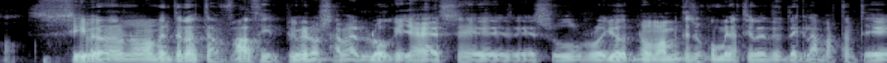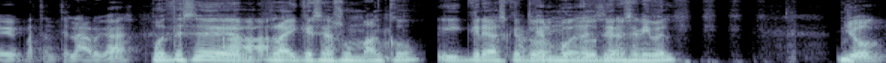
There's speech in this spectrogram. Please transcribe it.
No. Sí, pero normalmente no es tan fácil. Primero saberlo, que ya es, es su rollo. Normalmente son combinaciones de teclas bastante, bastante largas. ¿Puede ser, Ah. Ray, que seas un manco y creas que todo el mundo tiene ese nivel? Yo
